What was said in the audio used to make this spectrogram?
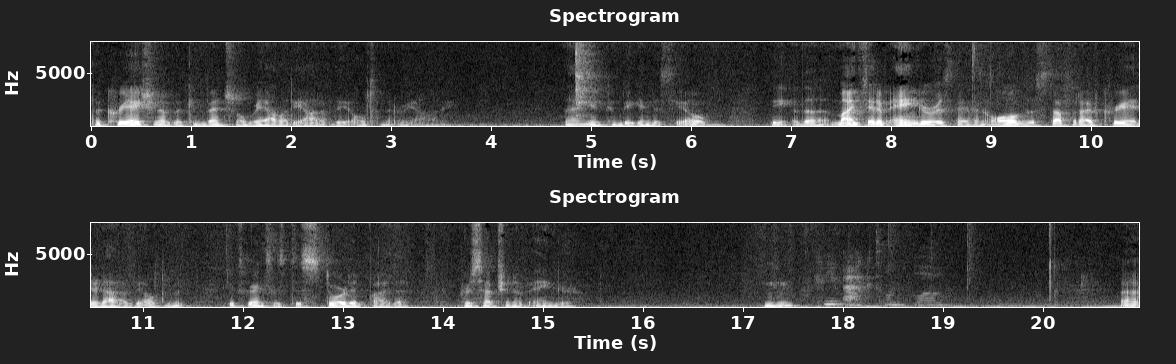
the creation of the conventional reality out of the ultimate reality then you can begin to see, oh, the, the mindset of anger is there, and all of the stuff that I've created out of the ultimate experience is distorted by the perception of anger. Mm-hmm. Can you act on flow? Uh,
